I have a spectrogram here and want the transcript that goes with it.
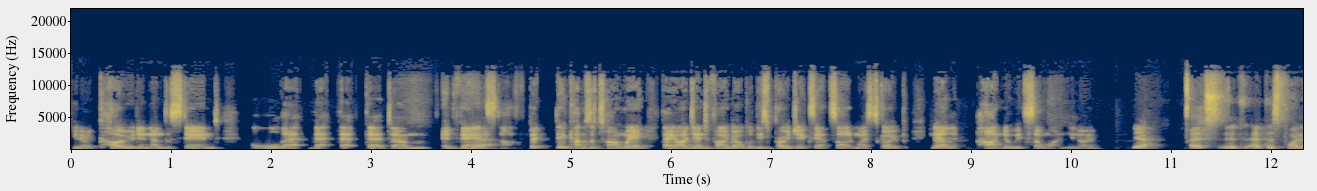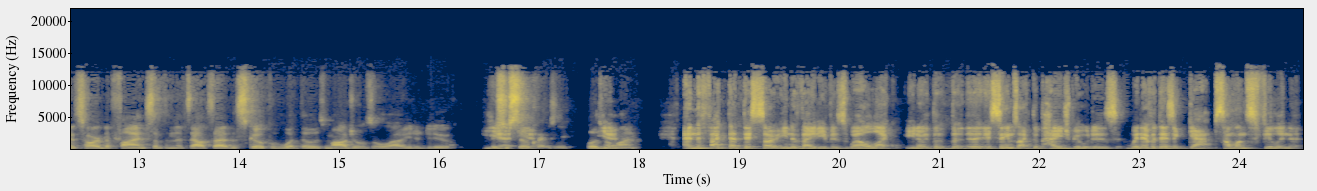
you know code and understand all that that that that um, advanced yeah. stuff. But there comes a time where they identify and go, well, this project's outside of my scope. Now yeah. partner with someone. You know. Yeah, it's it's at this point it's hard to find something that's outside of the scope of what those modules will allow you to do. It's yeah, just so crazy. Blows my mind. And the fact that they're so innovative as well like you know the, the, it seems like the page builders whenever there's a gap someone's filling it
